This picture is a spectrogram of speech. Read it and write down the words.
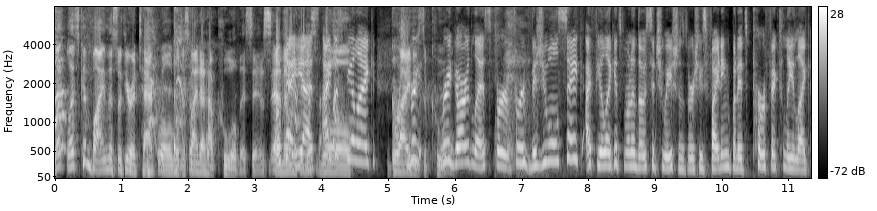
Let, let's combine this with your attack roll and we'll just find out how cool this is. And then okay, we yes. just I just feel like varieties re- of cool. regardless, for for visual sake, I feel like it's one of those situations where she's fighting, but it's perfectly like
